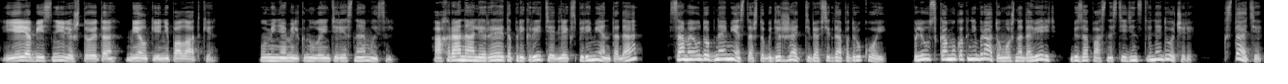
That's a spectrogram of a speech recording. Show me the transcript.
Ей объяснили, что это мелкие неполадки. У меня мелькнула интересная мысль. Охрана Алире – это прикрытие для эксперимента, да? Самое удобное место, чтобы держать тебя всегда под рукой. Плюс, кому как не брату можно доверить безопасность единственной дочери. Кстати,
